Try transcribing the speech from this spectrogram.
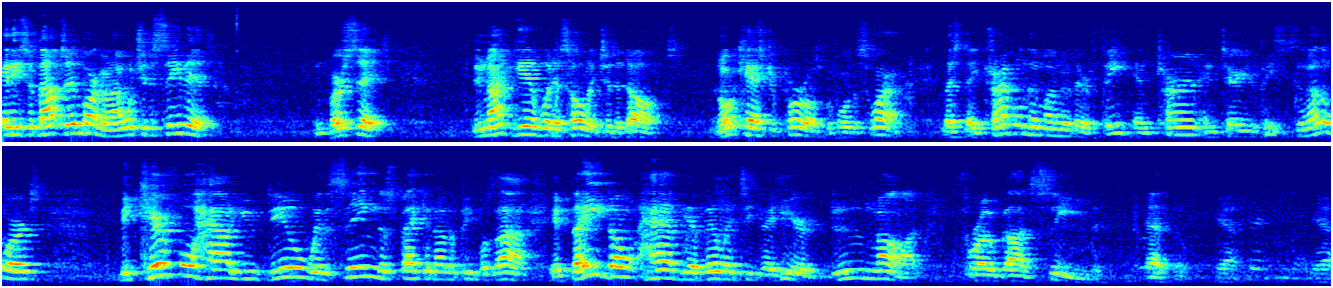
And he's about to embark on. I want you to see this. In verse 6, do not give what is holy to the dogs, nor cast your pearls before the swine, lest they trample them under their feet and turn and tear you to pieces. In other words, be careful how you deal with seeing the speck in other people's eye. If they don't have the ability to hear, do not throw God's seed at them. Yeah. Yeah.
